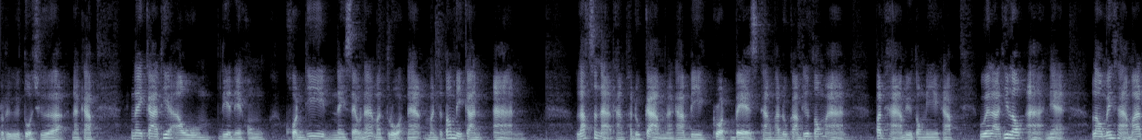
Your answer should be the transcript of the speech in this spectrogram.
หรือตัวเชื้อนะครับ ในการที่เอา DNA ของคนที่ในเซลล์นั้นมาตรวจนะมันจะต้องมีการอ่านลักษณะทางพันธุกรรมนะครับ มีกรดเบสทางพันธุกรรมที่ต้องอ่าน ปัญหาอยู่ตรงนี้ครับ เวลาที่เราอ่านเนี่ย เราไม่สามารถ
